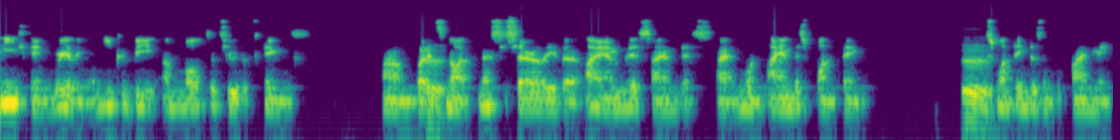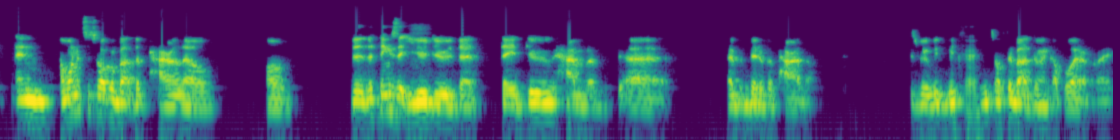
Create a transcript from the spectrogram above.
anything, really, and you could be a multitude of things. Um, but it's Hmm. not necessarily the I am this, I am this, I am one, I am this one thing. Mm. This one thing doesn't define me. And I wanted to talk about the parallel of the, the things that you do that they do have a, uh, a bit of a parallel. Because we, we, we, Okay. we talked about doing capoeira, right?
